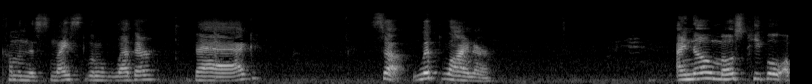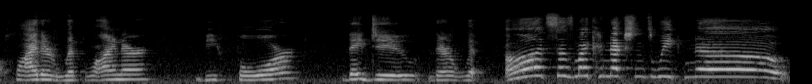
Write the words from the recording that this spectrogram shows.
come in this nice little leather bag. So, lip liner. I know most people apply their lip liner before they do their lip. Oh, it says my connection's weak. No!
